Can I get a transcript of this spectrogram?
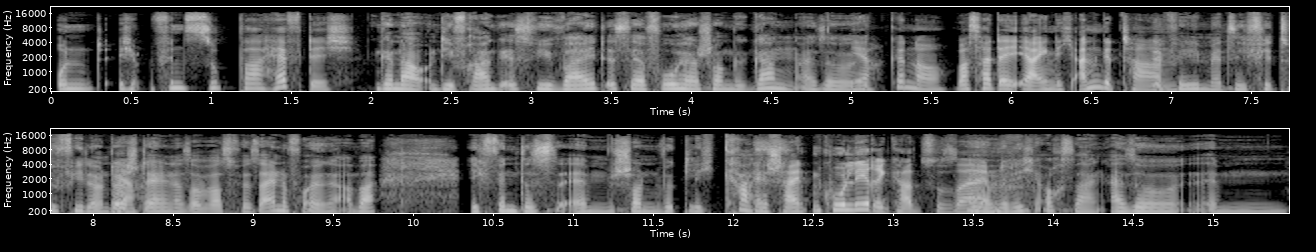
Und ich finde es super heftig. Genau, und die Frage ist, wie weit ist er vorher schon gegangen? Also Ja, genau. Was hat er ihr eigentlich ich angetan? will ihm jetzt nicht viel zu viel unterstellen, das ist auch was für seine Folge, aber ich finde das ähm, schon wirklich krass. Er scheint ein Choleriker zu ja, sein. würde ich auch sagen. Also ähm,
